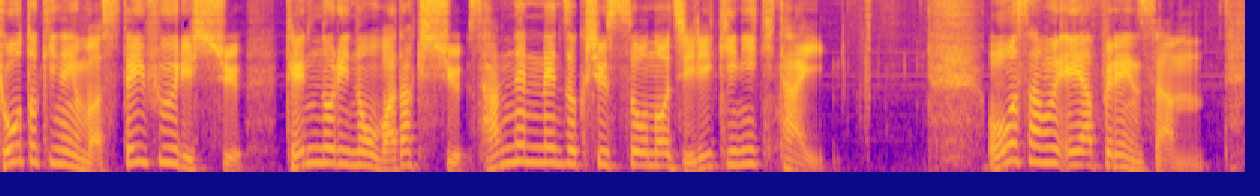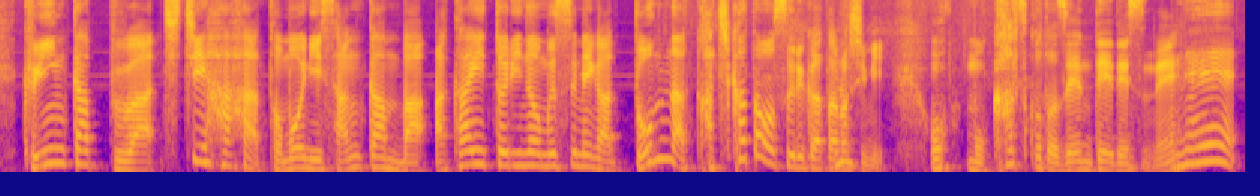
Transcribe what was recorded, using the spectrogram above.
京都記念はステイフーリッシュテン乗りの和田騎手3年連続出走の地力に期待。オーサムエアプレーンさん。クイーンカップは父母ともに三冠馬赤い鳥の娘がどんな勝ち方をするか楽しみ、おもう勝つこと前提ですね。ね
